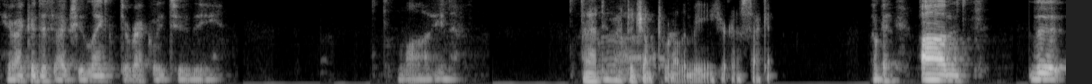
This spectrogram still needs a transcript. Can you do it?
here, I could just actually link directly to the, line. And I do have to jump to another meeting here in a second. Okay. Um, the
